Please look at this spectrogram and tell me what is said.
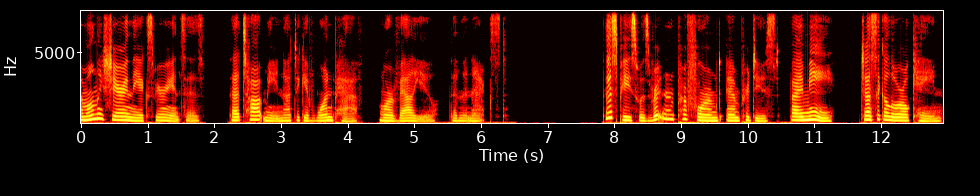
I'm only sharing the experiences that taught me not to give one path more value than the next. This piece was written, performed, and produced by me, Jessica Laurel Kane.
